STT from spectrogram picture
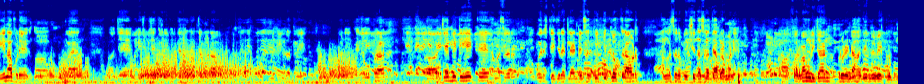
येना फुडें गोंयान जे बी जे पीचे कार्यकर्ते आसा तेंच्या वांगडा मिटींग जातली. आनी तेच्या उपरांत जे मिटींगेक ते हांगासर वयर स्टेजीर येतले. आनी तेच्या कितलो क्रावड हांगासर अपेक्षीत आसा त्या प्रमाणे फर्मागुडीच्या फर्मागुडीच्यान प्रुडेंटा खातीर विवेक प्रभू.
